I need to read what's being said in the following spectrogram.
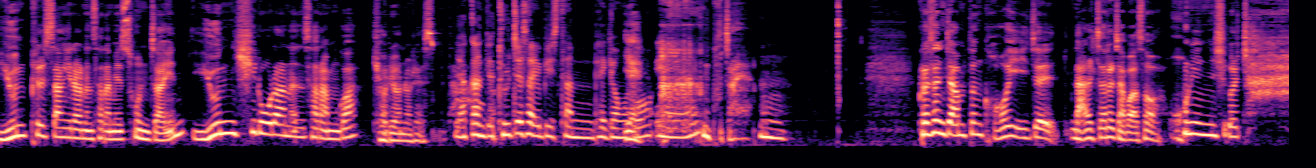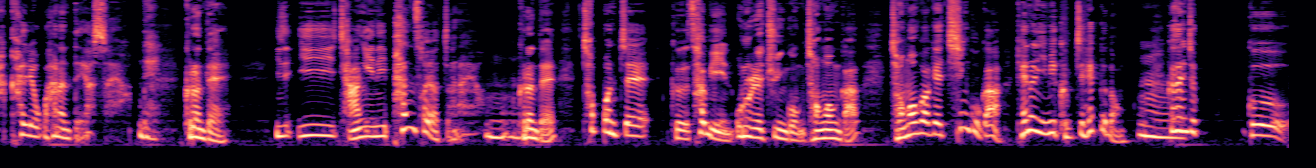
윤필상이라는 사람의 손자인 윤희로라는 사람과 결연을 했습니다. 약간 이제 둘째 사이 비슷한 배경으로. 예. 큰 부자에. 음. 그래서 이제 아무튼 거의 이제 날짜를 잡아서 혼인식을 쫙 하려고 하는 때였어요. 네. 그런데 이, 이 장인이 판서였잖아요. 그런데 첫 번째 그 사위인 오늘의 주인공 정원각, 정원각의 친구가 걔는 이미 급제했거든. 그래서 이제 그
